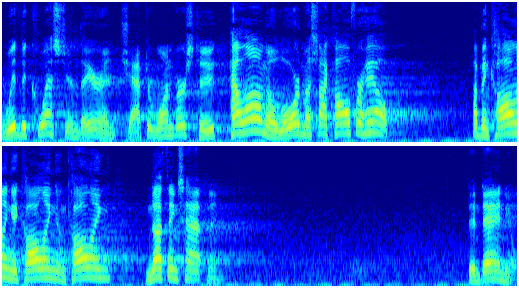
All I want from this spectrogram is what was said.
with the question there in chapter 1, verse 2 How long, O Lord, must I call for help? I've been calling and calling and calling, nothing's happening. Then Daniel.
